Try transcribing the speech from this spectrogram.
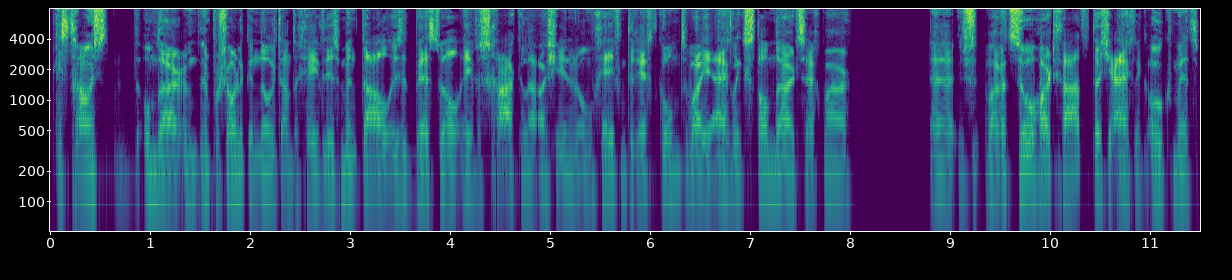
Is trouwens, om daar een, een, persoonlijke noot aan te geven, is mentaal is het best wel even schakelen. Als je in een omgeving terechtkomt waar je eigenlijk standaard, zeg maar, uh, waar het zo hard gaat, dat je eigenlijk ook met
